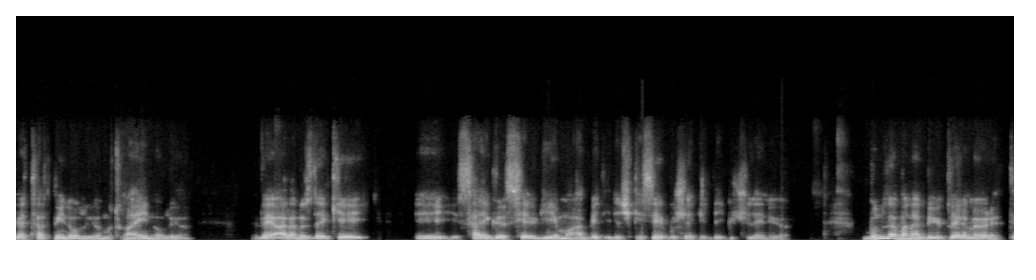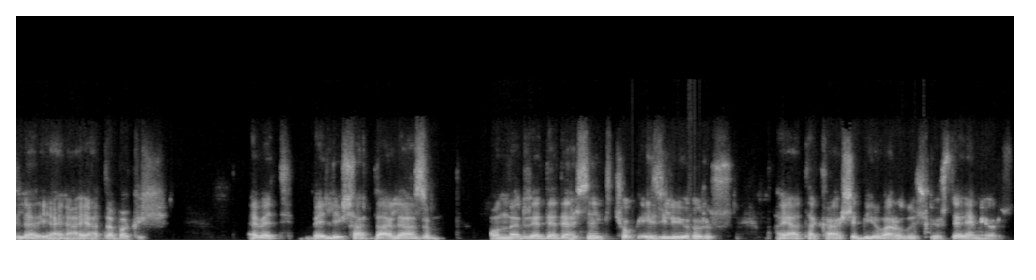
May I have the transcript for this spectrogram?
ve tatmin oluyor, mutmain oluyor. Ve aramızdaki e, saygı, sevgi, muhabbet ilişkisi bu şekilde güçleniyor. Bunu da bana büyüklerim öğrettiler yani hayata bakış. Evet belli şartlar lazım. Onları reddedersek çok eziliyoruz. Hayata karşı bir varoluş gösteremiyoruz.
